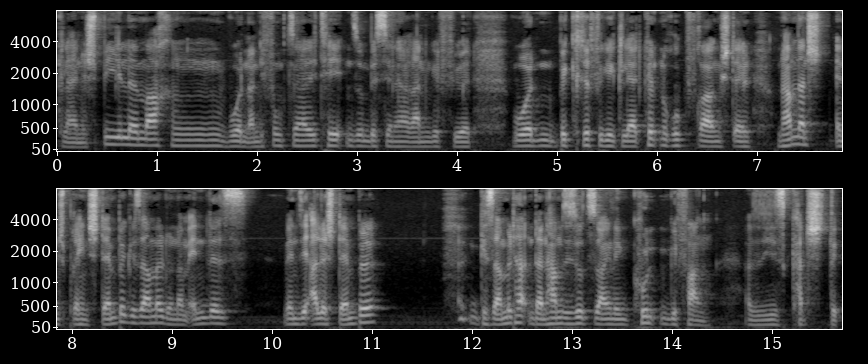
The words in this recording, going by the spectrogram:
kleine Spiele machen, wurden an die Funktionalitäten so ein bisschen herangeführt, wurden Begriffe geklärt, könnten Rückfragen stellen und haben dann entsprechend Stempel gesammelt und am Ende, des, wenn sie alle Stempel gesammelt hatten, dann haben sie sozusagen den Kunden gefangen. Also dieses the,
